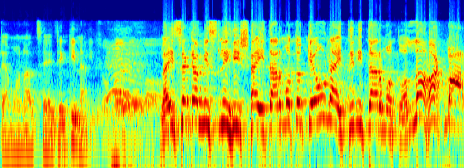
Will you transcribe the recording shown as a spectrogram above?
তেমন আছে। ঠিক কি না? সুবহানাল্লাহ লাইসাকা মিসলিহি শাই, তার মতো কেউ নাই, তিনি তার মতো। আল্লাহ আকবার।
